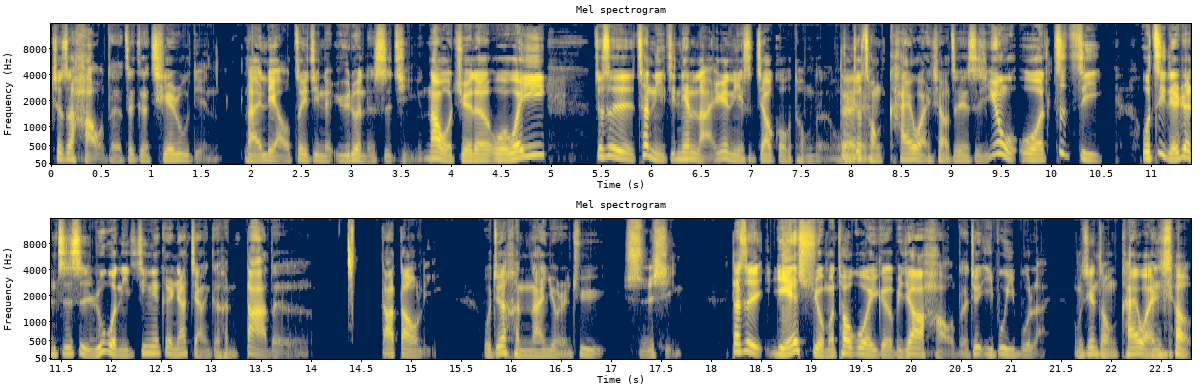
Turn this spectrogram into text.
就是好的这个切入点来聊最近的舆论的事情。那我觉得，我唯一就是趁你今天来，因为你也是教沟通的，我们就从开玩笑这件事情。因为我我自己我自己的认知是，如果你今天跟人家讲一个很大的大道理，我觉得很难有人去实行。但是，也许我们透过一个比较好的，就一步一步来。我们先从开玩笑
